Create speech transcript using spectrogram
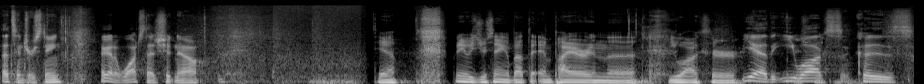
that's interesting. I gotta watch that shit now. Yeah. But anyways, you're saying about the Empire and the Ewoks or Yeah, the Ewoks, because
